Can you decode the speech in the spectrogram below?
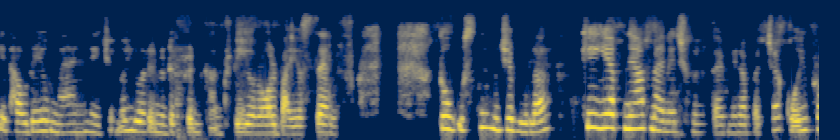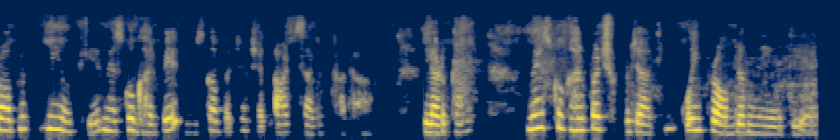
kid. How do you manage? You know, you are in a different country. You're all by yourself." तो उसने मुझे बोला कि ये अपने आप मैनेज करता है मेरा बच्चा, कोई प्रॉब्लम नहीं होती है। मैं उसको घर पे, उसका बच्चा शायद आठ साल का था, लड़का। मैं उसको घर पर छोड़ जाती हूँ, कोई प्रॉब्लम नहीं होती है।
